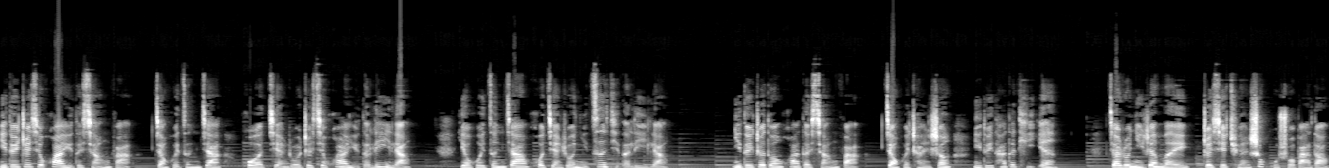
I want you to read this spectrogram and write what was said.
你对这些话语的想法将会增加。或减弱这些话语的力量，也会增加或减弱你自己的力量。你对这段话的想法将会产生你对它的体验。假如你认为这些全是胡说八道，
